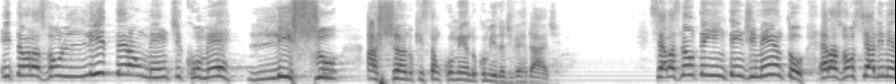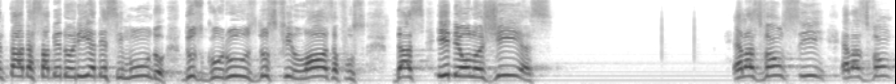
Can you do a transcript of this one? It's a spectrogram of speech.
Então elas vão literalmente comer lixo, achando que estão comendo comida de verdade. Se elas não têm entendimento, elas vão se alimentar da sabedoria desse mundo, dos gurus, dos filósofos, das ideologias elas vão se, elas vão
